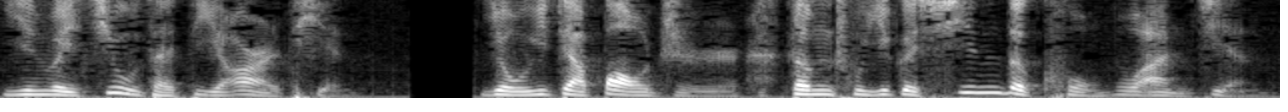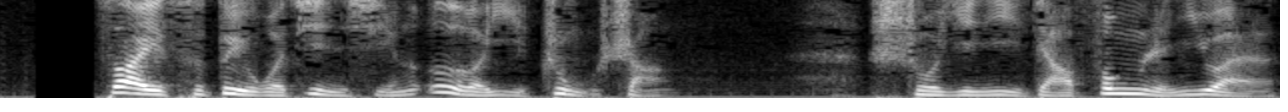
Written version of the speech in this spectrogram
因为就在第二天，有一家报纸登出一个新的恐怖案件，再次对我进行恶意重伤，说因一家疯人院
